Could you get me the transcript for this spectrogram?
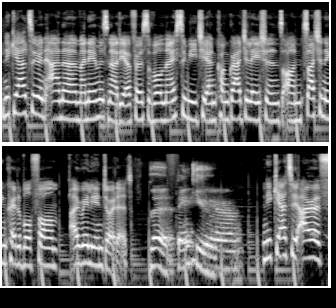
Nikyatu and Anna, my name is Nadia. First of all, nice to meet you and congratulations on such an incredible film. I really enjoyed it. Good, thank you. Nikyatu AFRIFF,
